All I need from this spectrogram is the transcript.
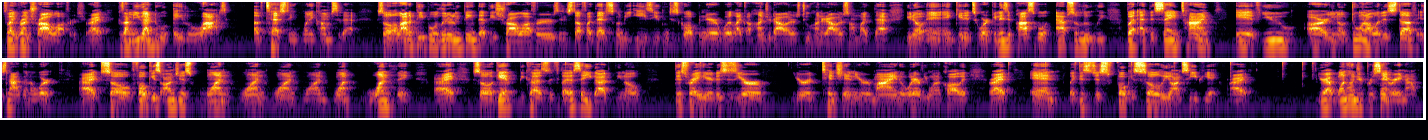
To like run trial offers, right? Because I mean, you got to do a lot of testing when it comes to that. So a lot of people literally think that these trial offers and stuff like that is going to be easy. You can just go up in there with like a hundred dollars, two hundred dollars, something like that, you know, and, and get it to work. And is it possible? Absolutely. But at the same time, if you are, you know, doing all of this stuff, it's not going to work. All right. So focus on just one, one, one, one, one, one thing. All right. So again, because if let's say you got, you know, this right here, this is your your attention, your mind, or whatever you want to call it, right? And like this is just focused solely on CPA, right? You're at 100% right now.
